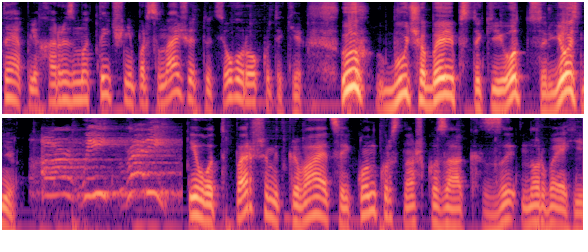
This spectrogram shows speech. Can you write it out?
теплі, харизматичні персонажі, то цього року такі ух, буча бейбс, такі от серйозні. І от першим відкриває цей конкурс наш козак з Норвегії.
